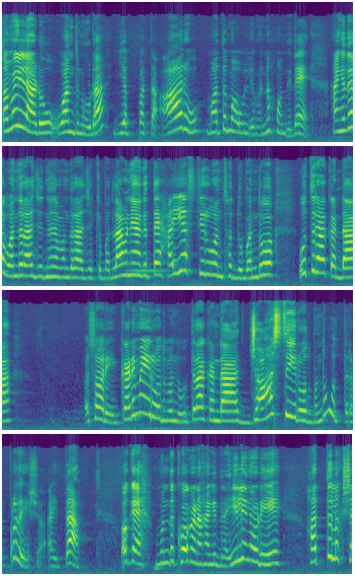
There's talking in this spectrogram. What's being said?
ತಮಿಳುನಾಡು ಒಂದು ನೂರ ಎಪ್ಪತ್ತ ಆರು ಮತಮೌಲ್ಯವನ್ನು ಹೊಂದಿದೆ. ಹಾಗಿದ್ರೆ ಒಂದು ರಾಜ್ಯದಿಂದ ಒಂದು ರಾಜ್ಯಕ್ಕೆ ಬದಲಾವಣೆ ಆಗುತ್ತೆ. ಹೈಯೆಸ್ಟ್ ಇರುವಂಥದ್ದು ಬಂದು ಉತ್ತರಾಖಂಡ. ಸಾರಿ ಕಡಿಮೆ ಇರೋದು ಬಂದು ಉತ್ತರಾಖಂಡ. ಜಾಸ್ತಿ ಇರೋದು ಬಂದು ಉತ್ತರ ಪ್ರದೇಶ. ಆಯಿತಾ? ಓಕೆ, ಮುಂದಕ್ಕೆ ಹೋಗೋಣ. ಹಾಗಿದ್ರೆ ಇಲ್ಲಿ ನೋಡಿ ಹತ್ತು ಲಕ್ಷ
